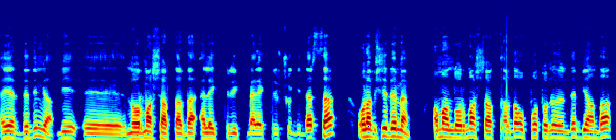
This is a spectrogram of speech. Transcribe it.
Eğer dedim ya bir e, normal şartlarda elektrik, elektrik şu giderse ona bir şey demem. Ama normal şartlarda o potonun önünde bir anda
